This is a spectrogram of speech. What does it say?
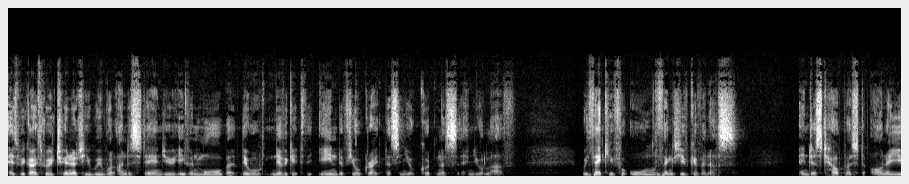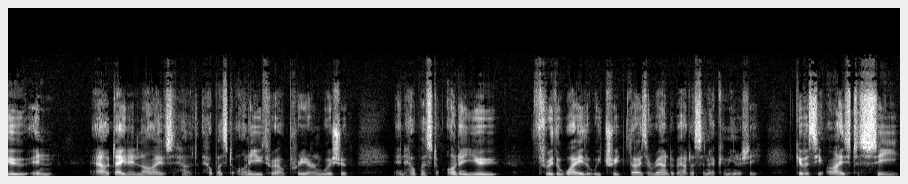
as we go through eternity, we will understand you even more, but there will never get to the end of your greatness and your goodness and your love. We thank you for all the things you've given us. And just help us to honour you in our daily lives. Help us to honour you through our prayer and worship, and help us to honour you through the way that we treat those around about us in our community. Give us the eyes to see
